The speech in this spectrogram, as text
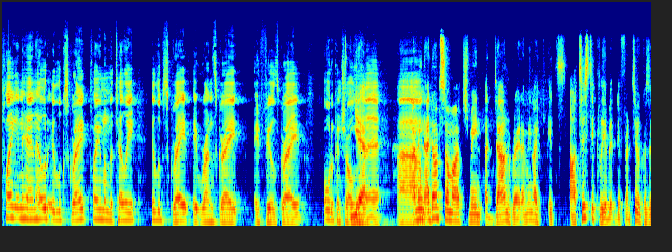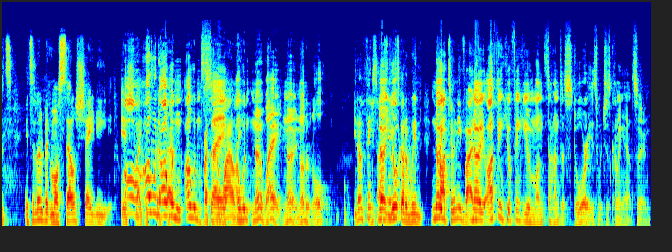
Playing it in handheld, it looks great. Playing on the telly, it looks great. It runs great. It feels great. All the controls Yeah. there. I Um, mean, I don't so much mean a downgrade. I mean, like it's artistically a bit different too, because it's it's a little bit more cel shady ish. oh, like I would, I wouldn't, I wouldn't of the say, I wouldn't. No way, no, not at all. You don't think so? No, I feel you're- it's got a weird No, cartoony vibe. No, I think you're thinking of Monster Hunter Stories, which is coming out soon.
